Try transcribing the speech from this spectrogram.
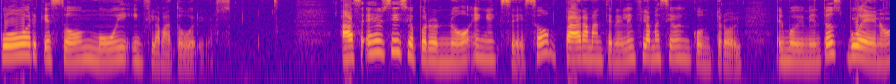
porque son muy inflamatorios. Haz ejercicio, pero no en exceso, para mantener la inflamación en control. El movimiento es bueno,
